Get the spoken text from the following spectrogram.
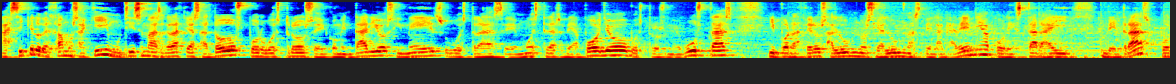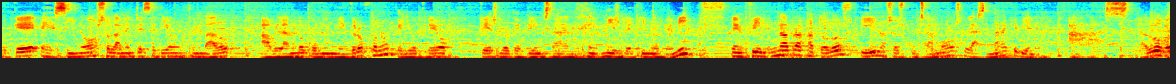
Así que lo dejamos aquí. Muchísimas gracias a todos por vuestros eh, comentarios, emails, vuestras eh, muestras de apoyo, vuestros me gustas y por haceros alumnos y alumnas de la academia, por estar ahí detrás, porque eh, si no solamente sería un zumbado hablando con un micrófono, que yo creo que es lo que piensan mis vecinos de mí. En fin, un abrazo a todos y nos escuchamos la semana que viene. Hasta luego.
